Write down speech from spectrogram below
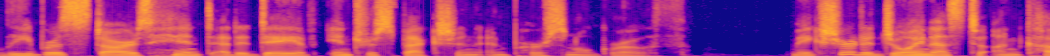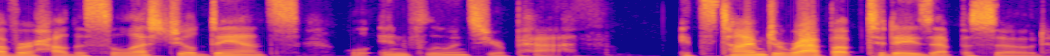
Libra's stars hint at a day of introspection and personal growth. Make sure to join us to uncover how the celestial dance will influence your path. It's time to wrap up today's episode.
